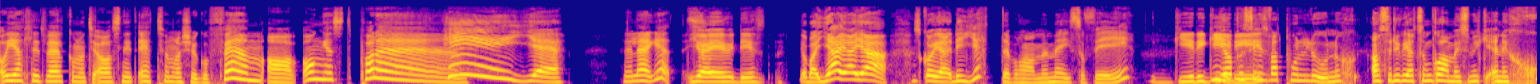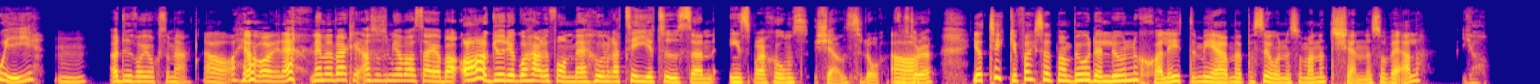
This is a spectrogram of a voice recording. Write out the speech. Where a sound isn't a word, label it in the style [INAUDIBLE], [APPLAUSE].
och hjärtligt välkomna till avsnitt 125 av Ångestpodden! Hej! Hur är läget? Jag är, det, jag bara ja ja ja, skojar, det är jättebra med mig Sofie. Giddy giddy. Jag har precis varit på en lunch, alltså du vet som gav mig så mycket energi. Mm. Ja du var ju också med. Ja, jag var ju det. Nej men verkligen, alltså som jag var såhär, jag bara åh gud jag går härifrån med 110 000 inspirationskänslor. Ja. Förstår du? Jag tycker faktiskt att man borde luncha lite mer med personer som man inte känner så väl. Ja.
